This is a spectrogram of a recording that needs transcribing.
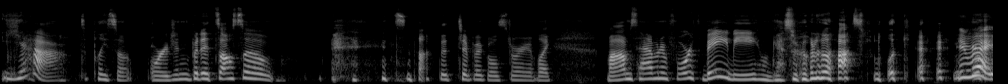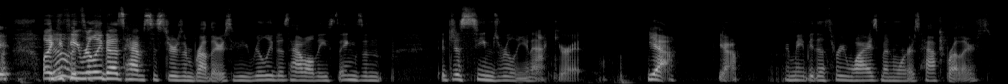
Yeah, it's a place of origin, but it's also it's not the typical story of like mom's having a fourth baby. Well, guess we go to the hospital again. You're right. like No, if he really does have sisters and brothers, if he really does have all these things, and it just seems really inaccurate. Yeah. Yeah. And maybe the three wise men were his half brothers.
